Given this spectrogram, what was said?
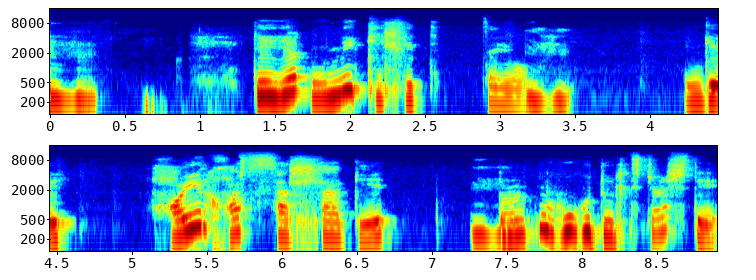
Аа. Тэгээ яг үннийг хэлэхэд за юу. Ингээд хоёр хос саллаа гэд дунд нь хүүхэд үлдчихэж байгаа шүү дээ.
